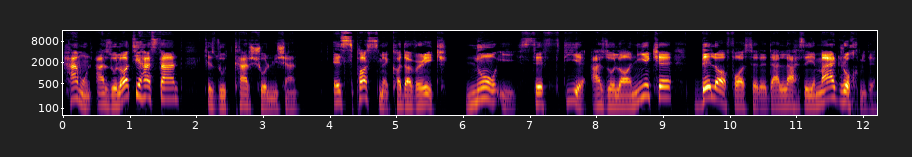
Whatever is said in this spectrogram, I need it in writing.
همون عضلاتی هستند که زودتر شل میشن. اسپاسم کاداوریک نوعی سفتی عضلانیه که بلا فاصله در لحظه مرگ رخ میده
